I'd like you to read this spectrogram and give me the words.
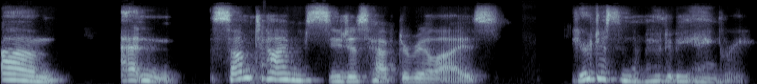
Um and sometimes you just have to realize you're just in the mood to be angry.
